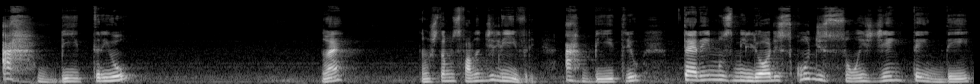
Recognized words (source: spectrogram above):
arbítrio, não é? Não estamos falando de livre. Arbítrio, teremos melhores condições de entender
